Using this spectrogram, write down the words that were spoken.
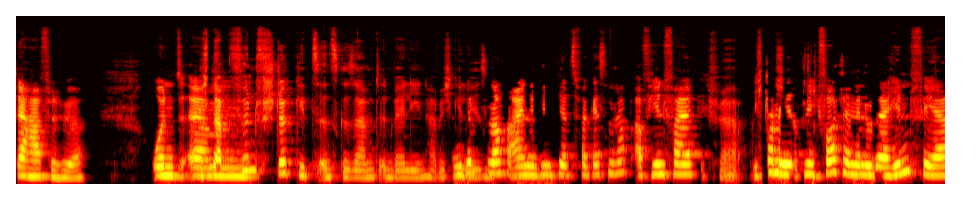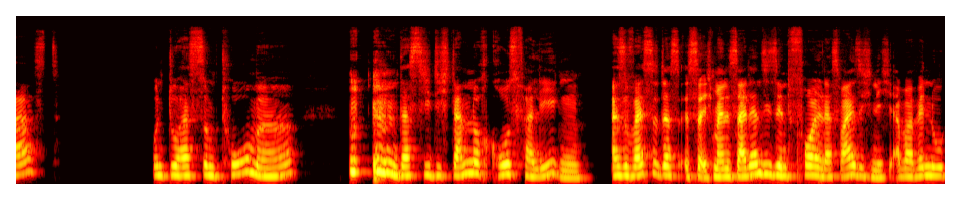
der Havelhöhe. Und, Ich glaube, ähm 5 Stück gibt's insgesamt in Berlin, habe ich dann gibt's gelesen. noch eine, die ich jetzt vergessen habe. Auf jeden Fall, Ich ja, ich kann mir ich jetzt nicht vorstellen, wenn du da hinfährst und du hast Symptome, dass die dich dann noch groß verlegen. Also, weißt du, das ist ich meine, es sei denn, sie sind voll, das weiß ich nicht. Aber wenn du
